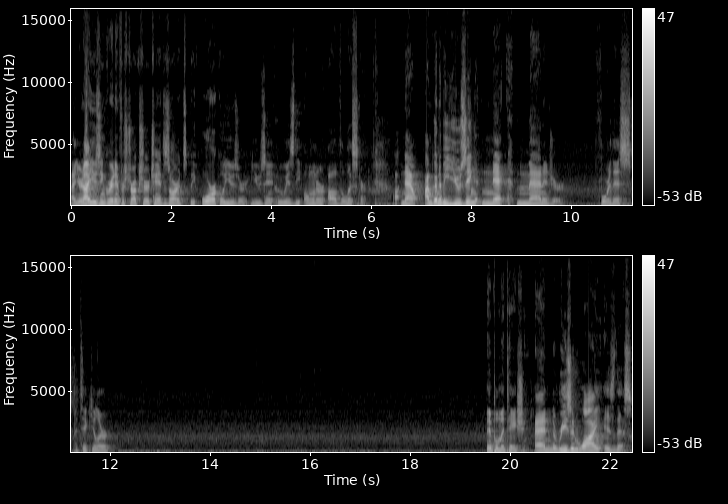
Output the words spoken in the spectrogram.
and you're not using grid infrastructure, chances are it's the Oracle user using who is the owner of the listener. Uh, now, I'm going to be using Net Manager for this particular implementation. And the reason why is this.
